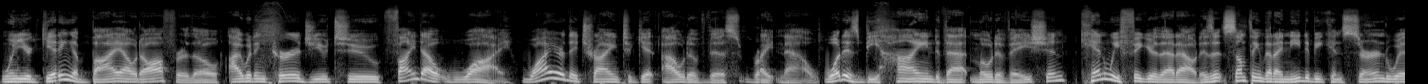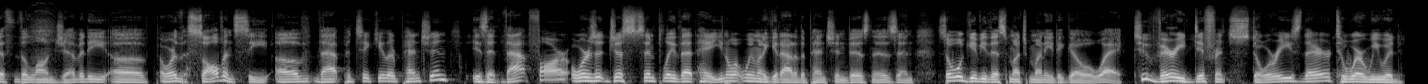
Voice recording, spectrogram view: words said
When you're getting a buyout offer, though, I would encourage you to find out why. Why are they trying to get out of this right now? What is behind that motivation? Can we figure that out? Is it something that I need to be concerned with the longevity of or the solvency of that particular pension? Is it that far? Or is it just simply that, hey, you know what, we want to get out of the pension business and so we'll give you this much money to go away? Two very different stories there to where we would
